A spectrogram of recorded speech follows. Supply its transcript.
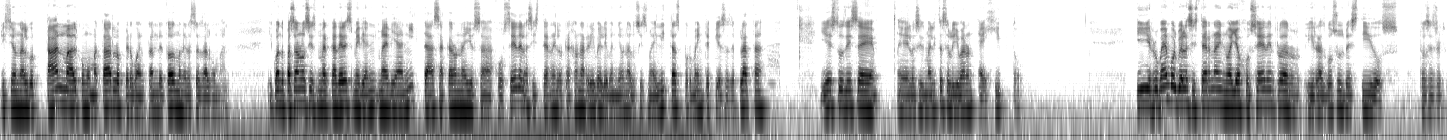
hicieron algo tan mal como matarlo, pero bueno, de todas maneras es algo mal. Y cuando pasaron los mercaderes medianitas, sacaron a ellos a José de la cisterna y lo trajeron arriba y le vendieron a los ismaelitas por 20 piezas de plata. Y estos dice, eh, los ismaelitas se lo llevaron a Egipto. Y Rubén volvió a la cisterna y no halló a José dentro y rasgó sus vestidos. Entonces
